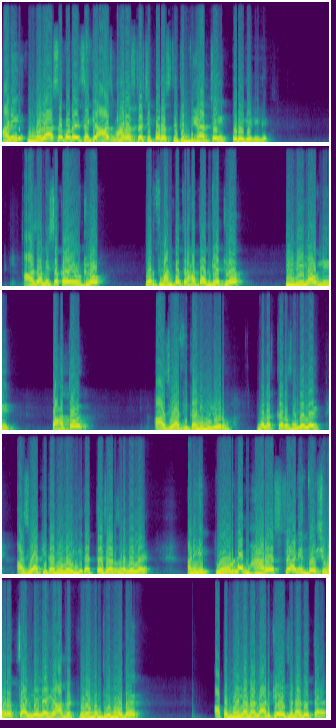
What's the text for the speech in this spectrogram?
आणि मला असं म्हणायचं की आज महाराष्ट्राची परिस्थिती बिहारच्याही पुढे गेलेली आहे. आज आम्ही सकाळी उठलो वर्तमानपत्र हातात घेतलं टीव्ही लावली पाहतोय. आज या ठिकाणी मुलीवर बलात्कार झालेला आहे. आज या ठिकाणी लैंगिक अत्याचार झालेला आहे. आणि ही पूर्ण महाराष्ट्र आणि देशभरात चाललेल्या ह्या गृहमंत्री महोदय आपण महिलांना लाडकी योजना देत आहे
